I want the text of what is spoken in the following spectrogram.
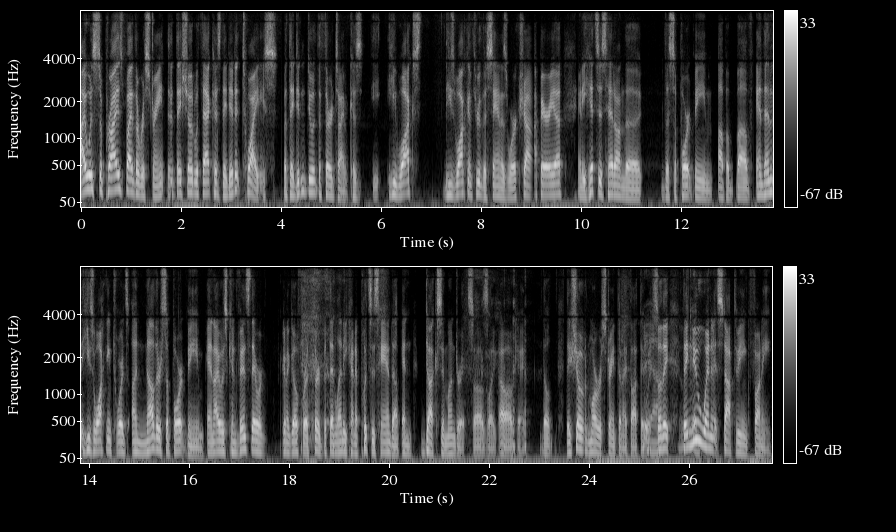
I was surprised by the restraint that they showed with that because they did it twice, but they didn't do it the third time because he, he walks, he's walking through the Santa's workshop area and he hits his head on the the support beam up above and then he's walking towards another support beam and I was convinced they were going to go for a third but then Lenny kind of puts his hand up and ducks him under it so I was like oh okay They'll, they showed more restraint than I thought they would Yeah. so they they knew when it stopped being funny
